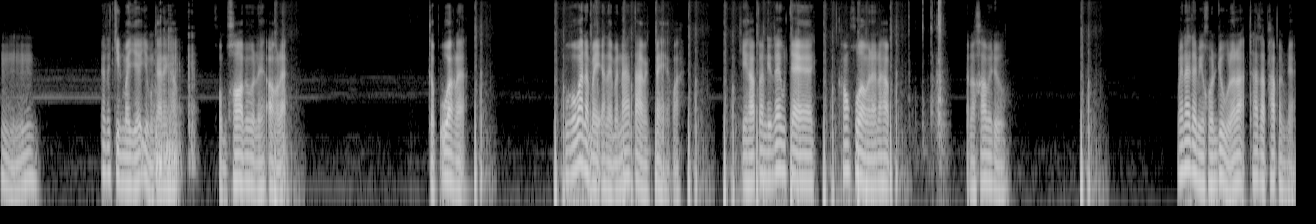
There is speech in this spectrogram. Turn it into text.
หืมน่าจะกินมาเยอะอยู่เหมือนกันนะครับ ผมคอไปหมดเลยออกแล้ว กับอ้วกแล้วกูก็ว่าทำไมอะไรมันหน้าตาแปลกๆวะโอเคครับ ตอนนี้ได้กุญแจห้องครัวมาแล้วนะครับเราเข้าไปดู ไม่น่าจะมีคนอยู่แล้วล่ะ ถ้าสภาพแบบเนี้ย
